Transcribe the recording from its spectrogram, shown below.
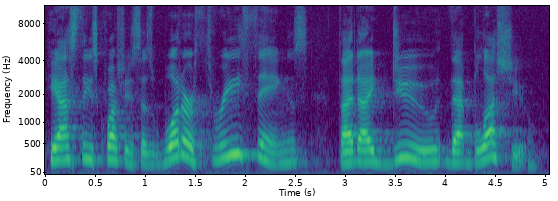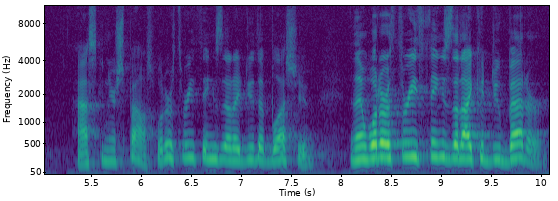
he asks these questions. He says, What are three things that I do that bless you? Asking your spouse, what are three things that I do that bless you? And then what are three things that I could do better?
